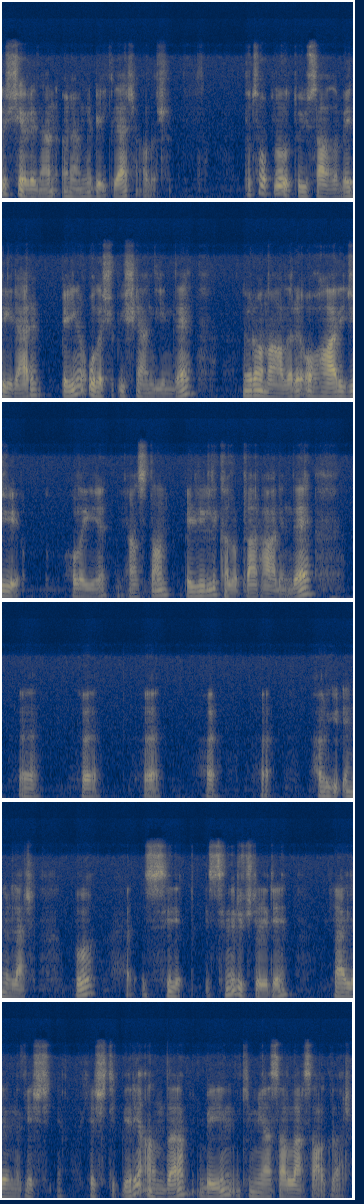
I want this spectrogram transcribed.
dış çevreden önemli bilgiler alır. Bu toplu duysal veriler beyine ulaşıp işlendiğinde nöron ağları o harici olayı yansıtan belirli kalıplar halinde e, e, örgütlenirler. Bu sinir hücreleri yerlerine geçtikleri anda beyin kimyasallar salgılar.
